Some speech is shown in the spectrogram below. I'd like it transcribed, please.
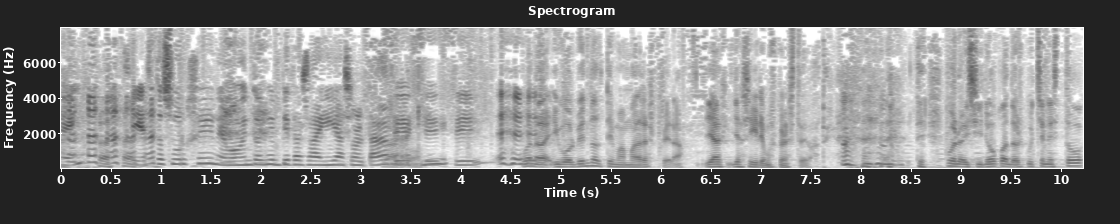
¿eh? Y esto surge en el momento en que empiezas ahí a soltar. Claro. aquí. sí. Bueno, y volviendo al tema madre espera, ya, ya seguiremos con este debate. Te- bueno, y si no, cuando escuchen esto,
